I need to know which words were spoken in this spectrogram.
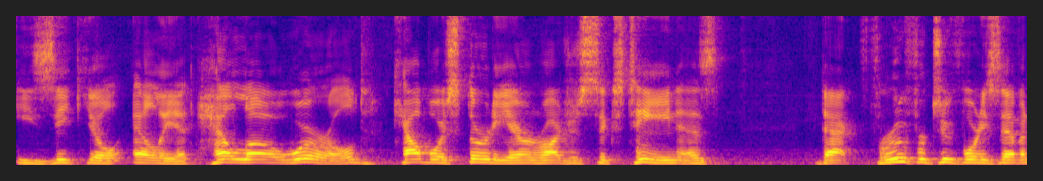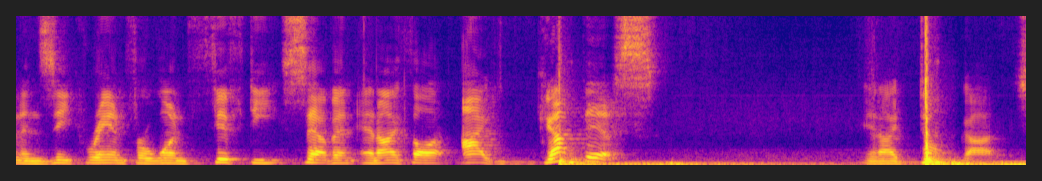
Ezekiel Elliott. Hello, world. Cowboys 30, Aaron Rodgers 16, as Dak threw for 247 and Zeke ran for 157. And I thought, I got this. And I don't got it.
